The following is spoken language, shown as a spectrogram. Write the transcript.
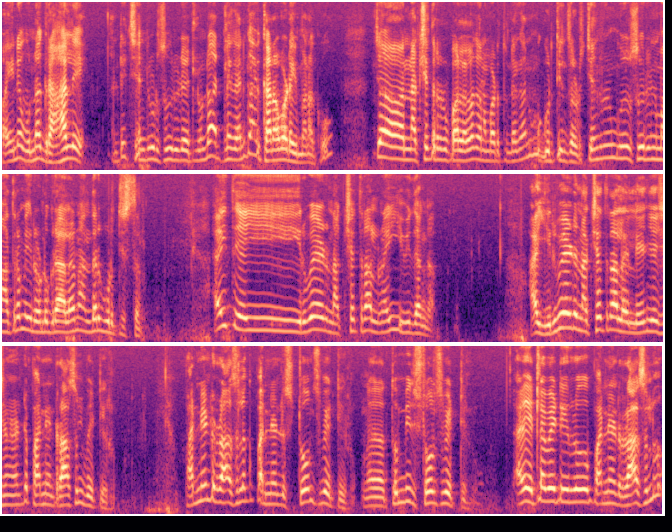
పైన ఉన్న గ్రహాలే. అంటే చంద్రుడు సూర్యుడు ఎట్లుండో అట్లే కనుక అవి కనబడాయి మనకు. నక్షత్ర రూపాలలో కనబడుతుంటాయి కానీ గుర్తించడు. చంద్రుని సూర్యుని మాత్రం ఈ రెండు గ్రహాలను అందరూ గుర్తిస్తారు. అయితే ఈ ఇరవై ఏడు నక్షత్రాలు ఉన్నాయి ఈ విధంగా. ఆ ఇరవై ఏడు నక్షత్రాలలో ఏం చేసినారంటే పన్నెండు రాసులు పెట్టిర్రు. పన్నెండు రాసులకు పన్నెండు స్టోన్స్ పెట్టిర్రు. తొమ్మిది స్టోన్స్ పెట్టిర్రు. అది ఎట్లా పెట్టిర్రు? పన్నెండు రాసులు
